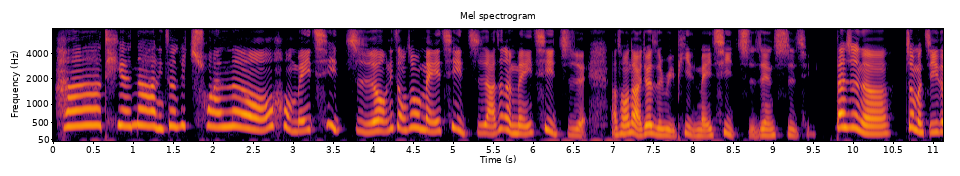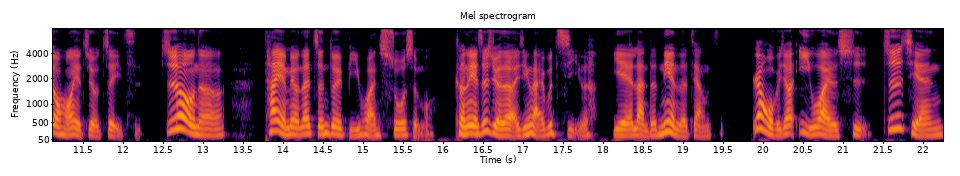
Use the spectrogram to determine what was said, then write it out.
哈，天哪，你真的去穿了哦，好没气质哦！你怎么这么没气质啊？真的没气质诶。”然后从头到尾就一直 repeat 没气质这件事情。但是呢，这么激动好像也只有这一次。之后呢，他也没有再针对鼻环说什么，可能也是觉得已经来不及了，也懒得念了这样子。让我比较意外的是，之前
